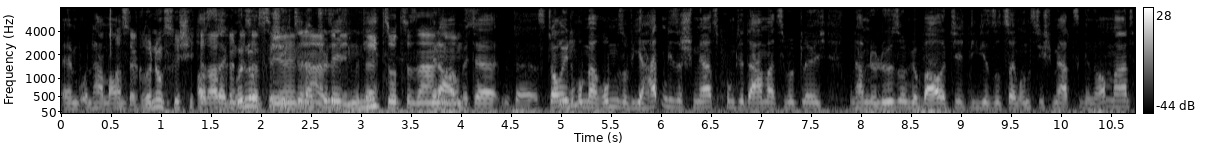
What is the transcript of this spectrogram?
ähm, und haben auch aus der Gründungsgeschichte aus der Gründungsgeschichte erzählen, natürlich also den Need sozusagen genau mit der, mit der Story mhm. drumherum. So wir hatten diese Schmerzpunkte damals wirklich und haben eine Lösung gebaut, die, die sozusagen uns die Schmerzen genommen hat.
